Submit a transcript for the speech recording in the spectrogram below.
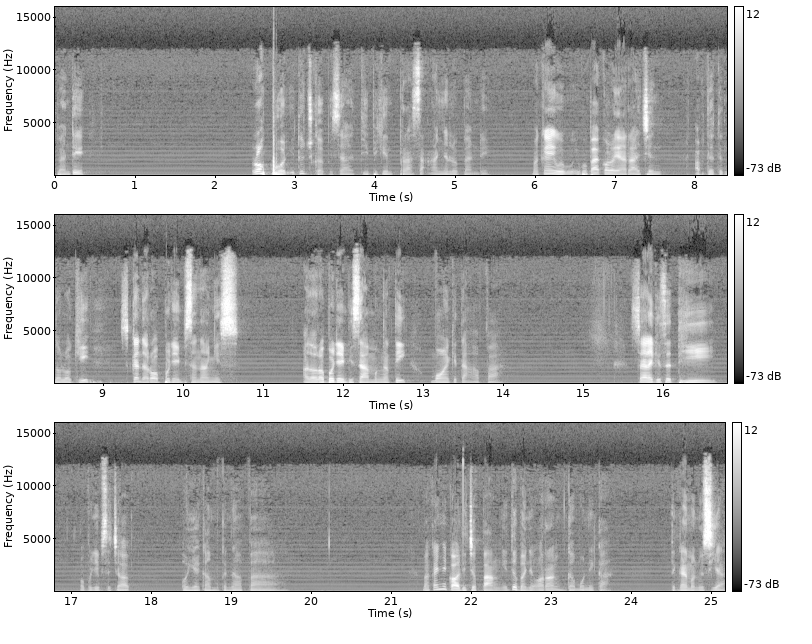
Bante, robot itu juga bisa dibikin perasaannya loh Bante. Makanya ibu, ibu Bapak kalau yang rajin update teknologi sekarang ada robot yang bisa nangis atau robot yang bisa mengerti mau kita apa saya lagi sedih. Robotnya bisa jawab oh iya kamu kenapa? Makanya kalau di Jepang itu banyak orang gak mau nikah dengan manusia.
